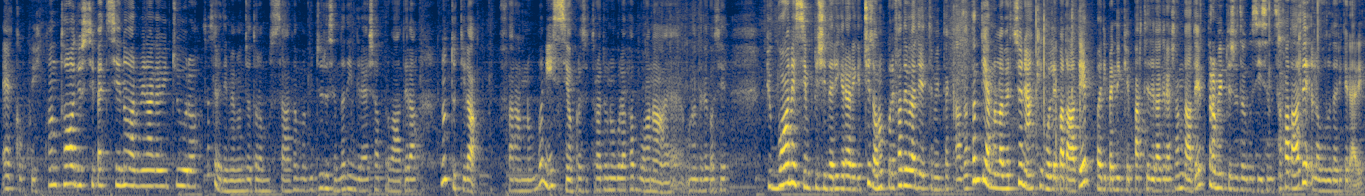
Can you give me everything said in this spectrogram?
Ecco qui, quanto odio questi pezzi enormi, raga, vi giuro. Non so se avete mai mangiato la moussaka, ma vi giuro se andate in Grecia provatela. Non tutti la faranno buonissimo, però se trovate uno che la fa buona è una delle cose più buone e semplici da ricreare che ci sono, oppure fatevela direttamente a casa. Tanti hanno la versione anche con le patate, poi dipende in che parte della Grecia andate, però mi è piaciuto così, senza patate, e l'ho voluta ricreare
